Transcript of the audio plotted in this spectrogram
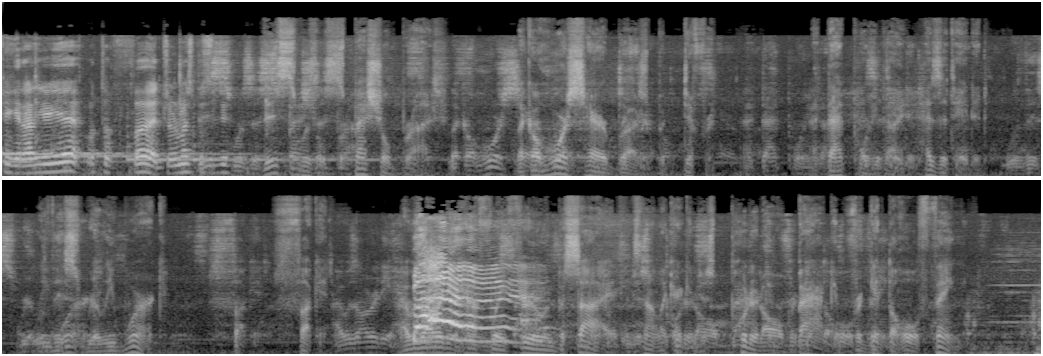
Can't get out of here yet? What the fudge? What am I supposed to do? was a This was a special brush, like a horse like a horsehair brush, but different. At that point, At that point, I hesitated. will this Will really this work? really work? Fuck it. Fuck it. I was already I was already halfway through, and besides, it's not like I can just put it all back and forget the whole thing. I'm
